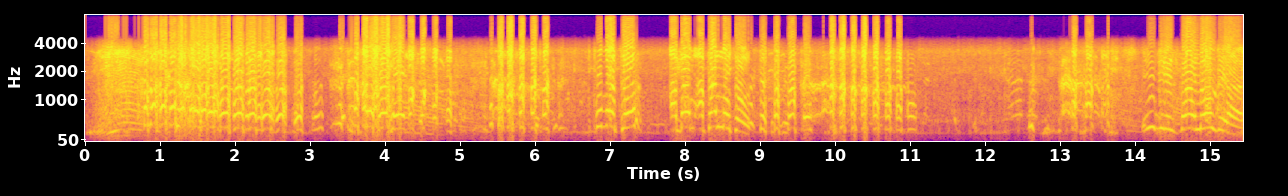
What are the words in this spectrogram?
Bu motor adam atan motor. İdris daha ne oldu ya?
